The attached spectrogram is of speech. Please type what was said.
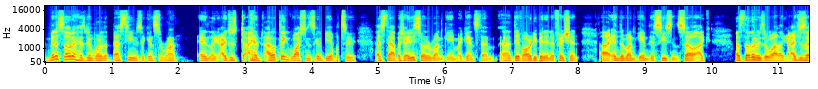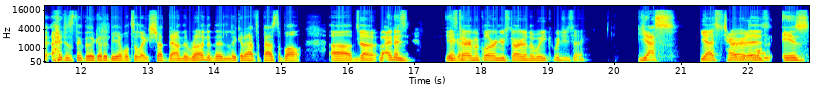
Minnesota has been one of the best teams against the run. And like I just I, I don't think Washington's going to be able to establish any sort of run game against them. Uh, they've already been inefficient uh, in the run game this season. So like that's another reason why like I just I just think that they're going to be able to like shut down the run and then they're going to have to pass the ball. Um, so and is, yeah, is Terry McLaurin your start of the week? Would you say? Yes. Yes. Terry it is. is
